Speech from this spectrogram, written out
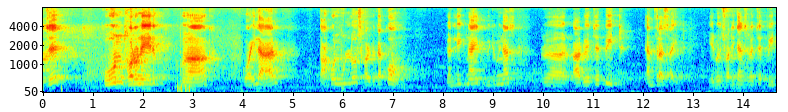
আছে, কোন ধরনের কয়লার তাপন মূল্য সর্বেক্ষা কম। লিগনাইট, বিটুমিনাস আর রয়েছে পিট, অ্যান্থ্রাসাইট। এর মধ্যে সঠিক অ্যান্সার হচ্ছে পিট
